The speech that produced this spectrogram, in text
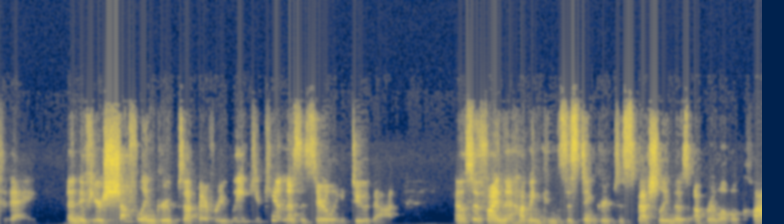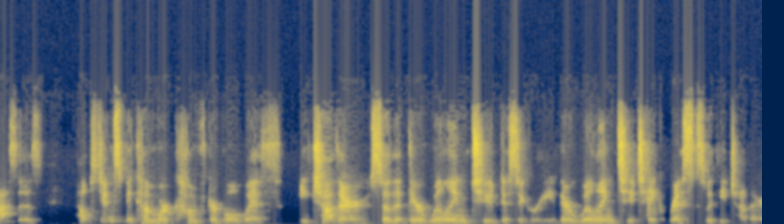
today. And if you're shuffling groups up every week, you can't necessarily do that. I also find that having consistent groups, especially in those upper level classes, help students become more comfortable with each other so that they're willing to disagree. They're willing to take risks with each other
